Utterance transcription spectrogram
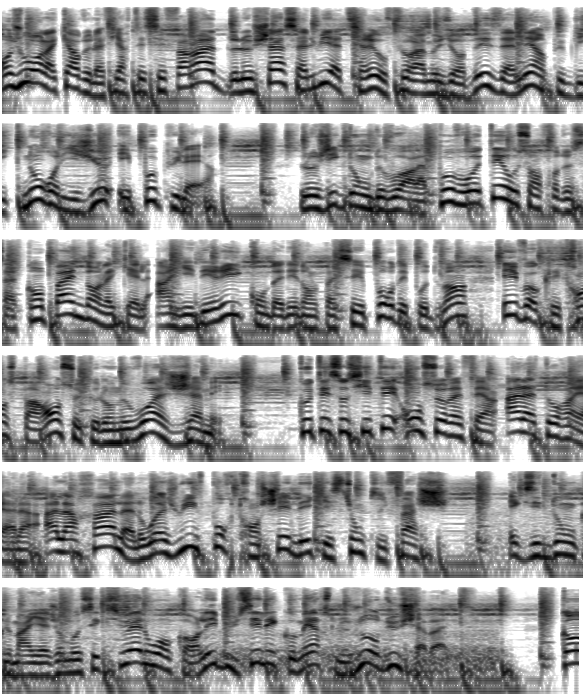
En jouant la carte de la fierté séfarade, le chasse a lui attiré au fur et à mesure des années un public non religieux et populaire. Logique donc de voir la pauvreté au centre de sa campagne dans laquelle Ariéderi, condamné dans le passé pour des pots de vin, évoque les transparents, ce que l'on ne voit jamais. Côté société, on se réfère à la Torah et à la halacha, la loi juive, pour trancher les questions qui fâchent. Exit donc le mariage homosexuel ou encore les bus et les commerces le jour du Shabbat. Quant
